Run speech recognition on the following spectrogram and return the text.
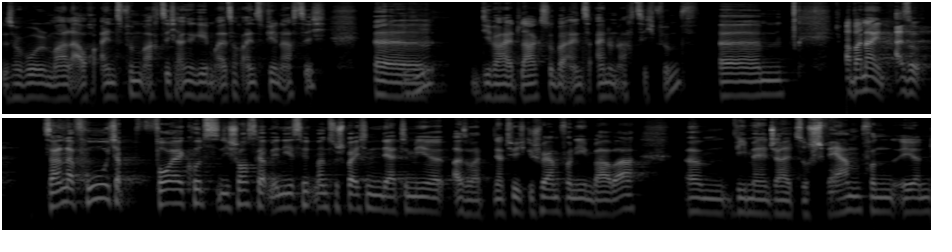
sowohl mal auch 1,85 angegeben als auch 1,84. Äh, mhm. Die Wahrheit lag so bei 1,81,5. Ähm, aber nein, also Sander Fru, ich habe vorher kurz die Chance gehabt, mit Nils Wittmann zu sprechen. Der hatte mir, also hat natürlich geschwärmt von ihm, bla bla. Ähm, wie Manager halt so schwärmen von ihren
